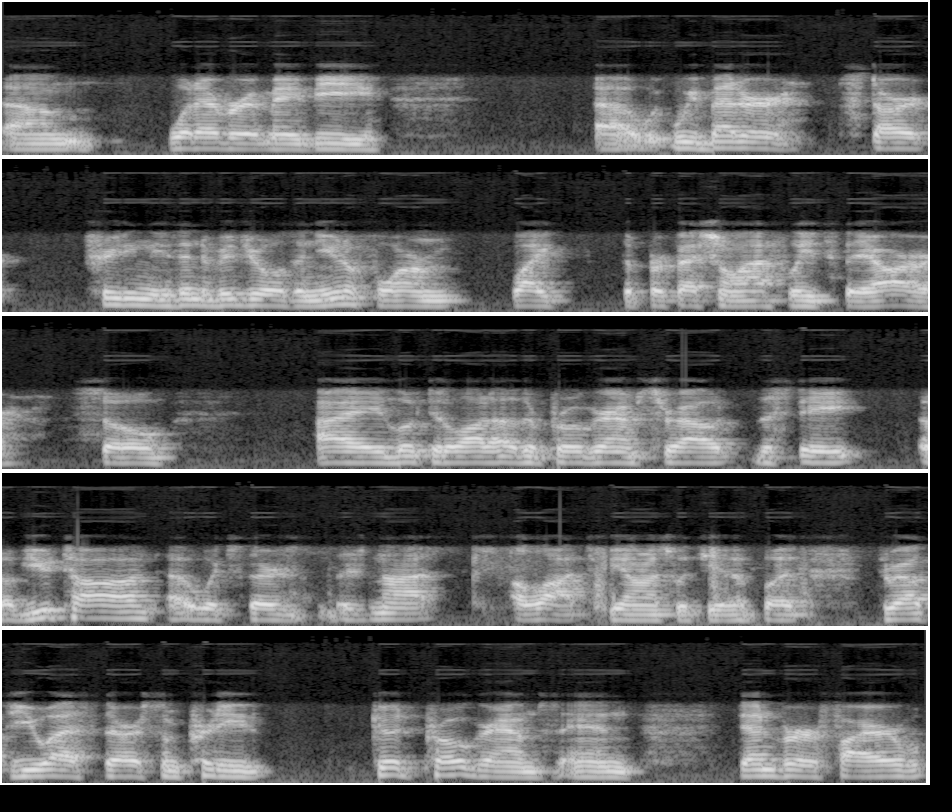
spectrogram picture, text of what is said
um, whatever it may be, uh, we better start treating these individuals in uniform like the professional athletes they are. So I looked at a lot of other programs throughout the state of Utah, uh, which there's there's not a lot to be honest with you, but throughout the U.S. there are some pretty good programs and Denver Fire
